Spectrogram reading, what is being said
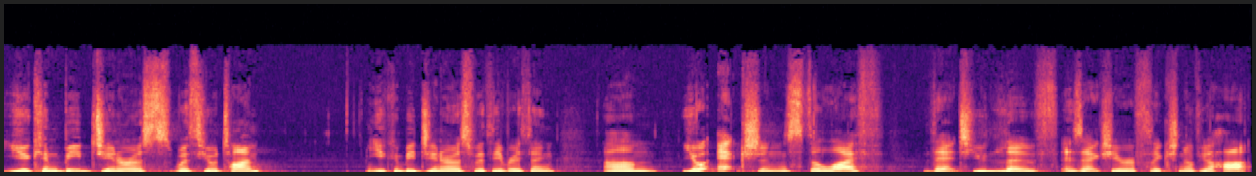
you can be generous with your time. You can be generous with everything. Um, your actions, the life that you live, is actually a reflection of your heart.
